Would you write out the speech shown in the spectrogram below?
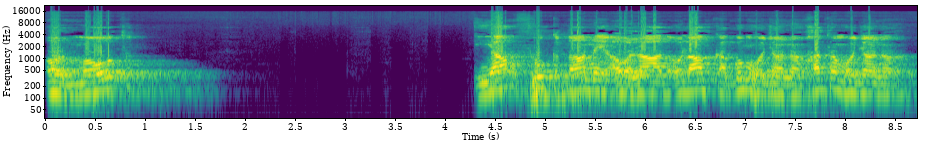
और मौत या फुकदान औलाद औलाद का गुम हो जाना, खत्म हो जाना।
